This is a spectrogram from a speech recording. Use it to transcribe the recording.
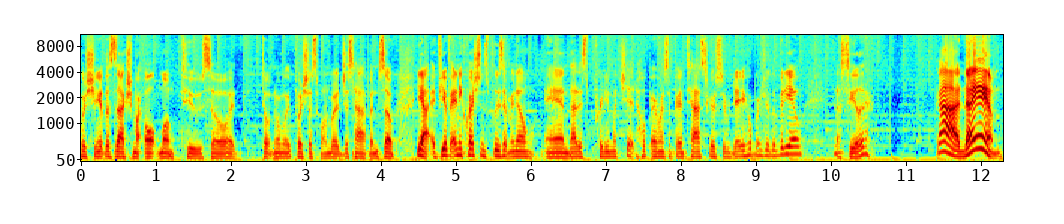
pushing it. This is actually my alt monk too. So I don't normally push this one, but it just happened. So yeah, if you have any questions, please let me know. And that is pretty much it. Hope everyone's a fantastic rest of your day. Hope you enjoy the video, and I'll see you later. God damn.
